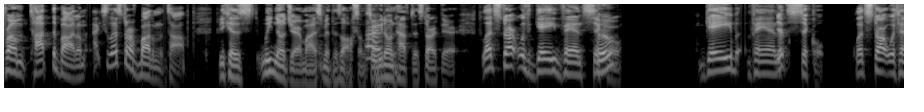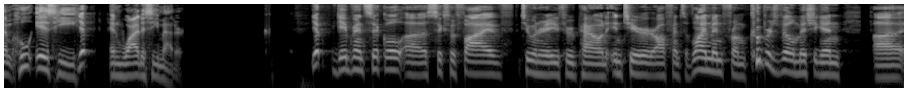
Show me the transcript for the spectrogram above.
from top to bottom. Actually, let's start from bottom to top because we know Jeremiah Smith is awesome, so All we don't have to start there. Let's start with Gabe Van Sickle. Gabe Van Yep. Sickle. Let's start with him. Who is he? Yep. And why does he matter? Yep, Gabe Van Sickle, uh, six foot five, two hundred eighty-three pound interior offensive lineman from Coopersville, Michigan. Uh,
